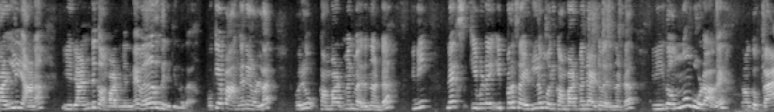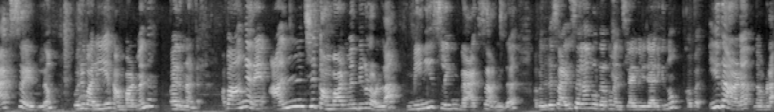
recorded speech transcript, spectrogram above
കള്ളിയാണ് ഈ രണ്ട് കമ്പാർട്ട്മെന്റിനെ വേർതിരിക്കുന്നത്. ഓക്കെ അപ്പൊ അങ്ങനെയുള്ള ഒരു കമ്പാർട്ട്മെന്റ് വരുന്നുണ്ട്. ഇനി നെക്സ്റ്റ് ഇവിടെ ഇപ്പുറ സൈഡിലും ഒരു കമ്പാർട്ട്മെന്റ് ആയിട്ട് വരുന്നുണ്ട്. ഇനി ഇതൊന്നും കൂടാതെ നമുക്ക് ബാക്ക് സൈഡിലും ഒരു വലിയ കമ്പാർട്ട്മെന്റ് വരുന്നുണ്ട്. അപ്പൊ അങ്ങനെ അഞ്ച് കമ്പാർട്ട്മെന്റുകളുള്ള മിനി സ്ലിംഗ് ബാഗ്സ് ആണ് ഇത് അപ്പൊ ഇതിന്റെ സൈസ് എല്ലാം കൂട്ടുകാർക്ക് മനസ്സിലായെന്ന് വിചാരിക്കുന്നു. അപ്പൊ ഇതാണ് നമ്മുടെ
